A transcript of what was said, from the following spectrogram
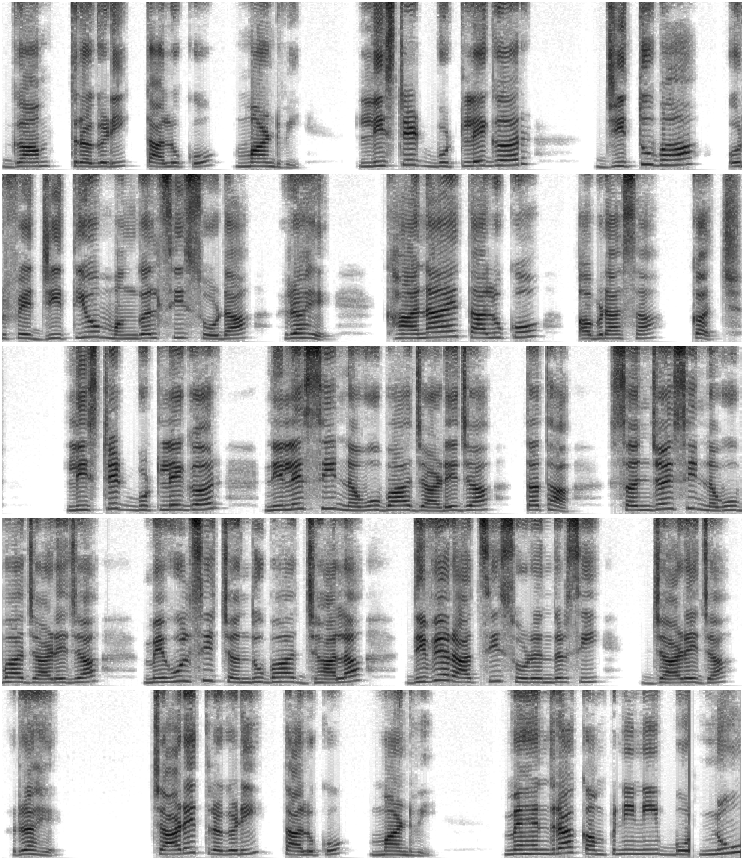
ગામ ત્રગડી તાલુકો માંડવી. લિસ્ટેડ બુટલેગર જીતુભા ઉર્ફે જીતીઓ મંગલસિંહ સોડા રહે, ખાનાએ તાલુકો અબડાસા કચ્છ. લિસ્ટેડ બુટલેગર નિલેશસિંહ નવુભા જાડેજા તથા સંજયસિંહ નવુભા જાડેજા, મેહુલસિંહ ચંદુભા ઝાલા, દિવ્યરાજસિંહ સુરેન્દ્રસિંહ જાડેજા રહે. ચાડે ત્રગડી તાલુકો માંડવી. મહેન્દ્રા કંપનીની બોટનું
